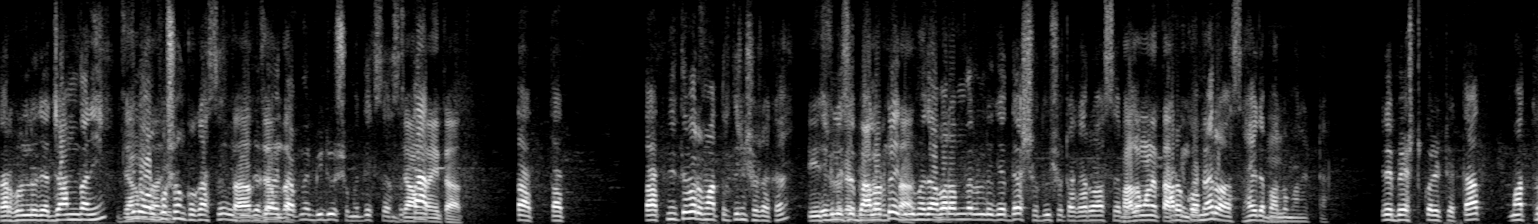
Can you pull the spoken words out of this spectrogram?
তারপরে লগে জামদানি। এগুলো অল্প সংখ্যক আছে। ওই আপনি ভিডিওর সময় আছে। জামদানি তাঁত। তাঁত তাঁত। তাঁত নিতে পারো মাত্র তিনশো টাকা। এগুলো হচ্ছে ভালোটা এগুলোর মধ্যে আবার আপনার দেড়শো দুইশো টাকারও আছে ভালো তাঁত আরও কমেরও আছে। হ্যাঁ এটা ভালো মানেরটা। এটা বেস্ট কোয়ালিটির তাঁত মাত্র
